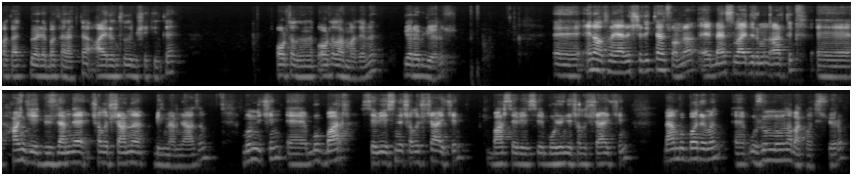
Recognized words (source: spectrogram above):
Fakat böyle bakarak da ayrıntılı bir şekilde ortalanıp ortalanmadığını görebiliyoruz. Ee, en altına yerleştirdikten sonra e, ben slider'ımın artık e, hangi düzlemde çalışacağını bilmem lazım. Bunun için e, bu bar seviyesinde çalışacağı için, bar seviyesi boyunca çalışacağı için ben bu barımın e, uzunluğuna bakmak istiyorum.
